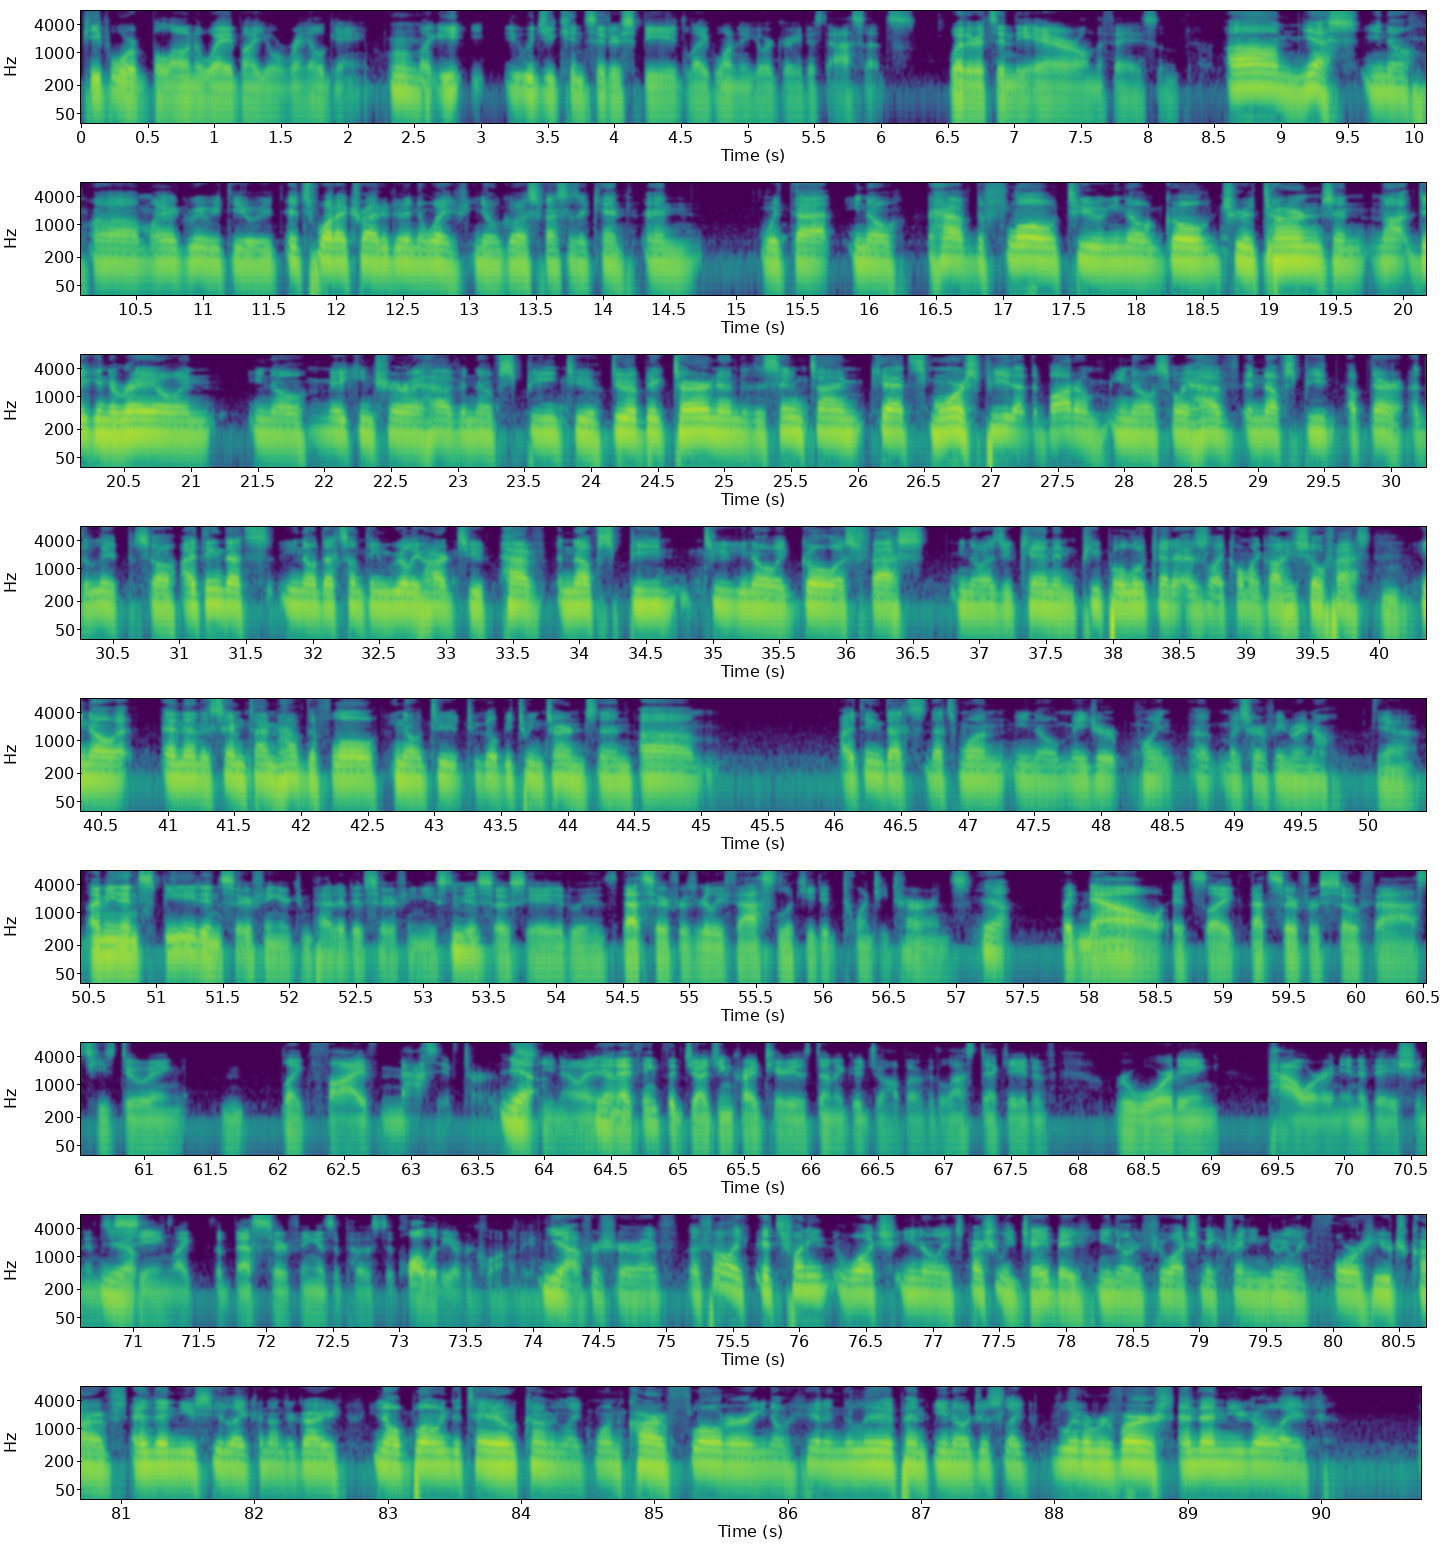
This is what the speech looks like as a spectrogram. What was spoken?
people were blown away by your rail game. Mm. Like, you, you, would you consider speed like one of your greatest assets, whether it's in the air or on the face? And Um, yes, you know, um, I agree with you. It, it's what I try to do in the wave, you know, go as fast as I can. And with that, you know, have the flow to, you know, go through turns and not digging the rail and, you know, making sure I have enough speed to do a big turn and at the same time gets more speed at the bottom, you know, so I have enough speed up there at the lip. So I think that's, you know, that's something really hard to have enough speed to, you know, like go as fast you know, as you can, and people look at it as like, oh my god, he's so fast, Mm. you know, and then at the same time have the flow, you know, to to go between turns, and um, I think that's that's one you know major point of my surfing right now. Yeah. I mean, and speed in surfing or competitive surfing used to be Mhm. associated with that surfer's really fast. Look, he did 20 turns. Yeah, But now it's like that surfer's so fast, he's doing like five massive turns. Yeah. You know, and, Yeah. and I think the judging criteria has done a good job over the last decade of rewarding power and innovation and just Yeah. seeing like the best surfing as opposed to quality over quantity. yeah, for sure. I've I felt like it's funny to watch, you know, like especially J Bay. You know, if you watch Mick Fanning doing like four huge carves, and then you see like another guy, you know, blowing the tail, coming like one carve floater, you know, hitting the lip, and you know, just like little reverse, and then you go like.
